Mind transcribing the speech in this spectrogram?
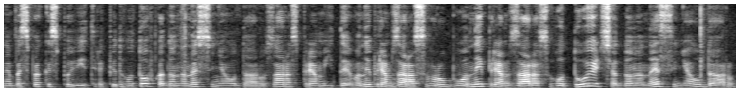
небезпеки з повітря. Підготовка до нанесення удару. Зараз прям йде. Вони прям зараз в роб... вони прям зараз готуються до нанесення удару.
